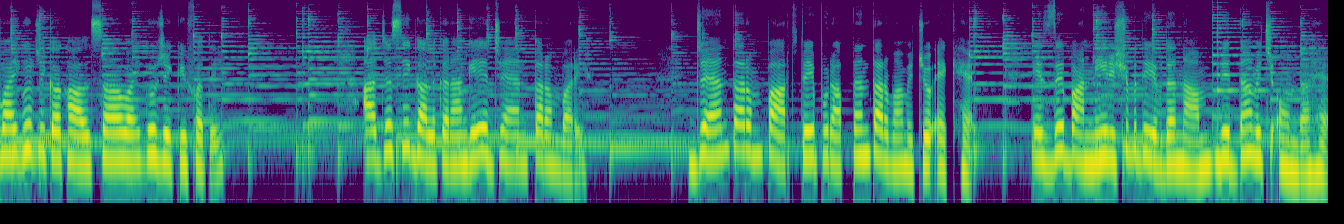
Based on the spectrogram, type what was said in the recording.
ਵਾਹਿਗੁਰੂ ਜੀ ਕਾ ਖਾਲਸਾ, ਵਾਹਿਗੁਰੂ ਜੀ ਕੀ ਫਤਿਹ। ਅੱਜ ਅਸੀਂ ਗੱਲ ਕਰਾਂਗੇ ਜੈਨ ਧਰਮ ਬਾਰੇ। ਜੈਨ ਧਰਮ ਭਾਰਤ ਦੇ ਪੁਰਾਤਨ ਧਰਮਾਂ ਵਿੱਚੋਂ ਇੱਕ ਹੈ। ਇਸ ਦੇ ਬਾਨੀ ਰਿਸ਼ਭਦੇਵ ਦਾ ਨਾਮ ਵੇਦਾਂ ਵਿੱਚ ਆਉਂਦਾ ਹੈ।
